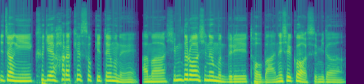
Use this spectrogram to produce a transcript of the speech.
시장이 크게 하락했었기 때문에 아마 힘들어 하시는 분들이 더 많으실 것 같습니다.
